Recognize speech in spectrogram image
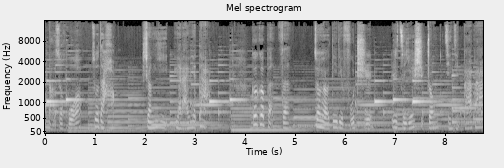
脑子活做得好，生意越来越大。哥哥本分，纵有弟弟扶持，日子也始终紧紧巴巴。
